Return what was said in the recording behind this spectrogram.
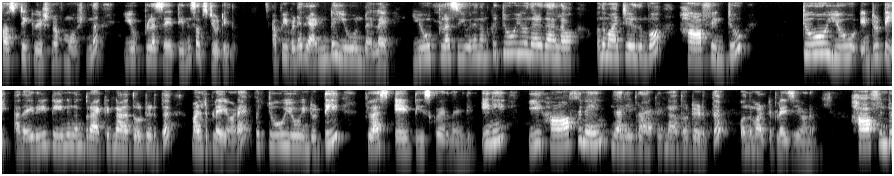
first equation of motion U plus A T substitute ചെയ്തു. അപ്പൊ ഇവിടെ രണ്ട് യു ഉണ്ട് അല്ലെ? യു പ്ലസ് യുവിനെ നമുക്ക് ടു യു എന്ന് എഴുതാമല്ലോ. ഒന്ന് മാറ്റി എഴുതുമ്പോൾ half into two U into T അതായത് ഈ ടീന് ഞാൻ ബ്രാക്കറ്റിനകത്തോട്ട് എടുത്ത് മൾട്ടിപ്ലൈ ചെയ്യുവാണേ. അപ്പൊ two U into T plus A T square എന്ന് എഴുതി. ഇനി ഈ ഹാഫിനെയും ഞാൻ ഈ ബ്രാക്കറ്റിനകത്തോട്ട് എടുത്ത് ഒന്ന് മൾട്ടിപ്ലൈ ചെയ്യുവാണ്. ഹാഫ് ഇന്റു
